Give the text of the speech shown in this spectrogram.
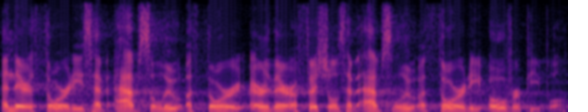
and their authorities have absolute authority, or their officials have absolute authority over people.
